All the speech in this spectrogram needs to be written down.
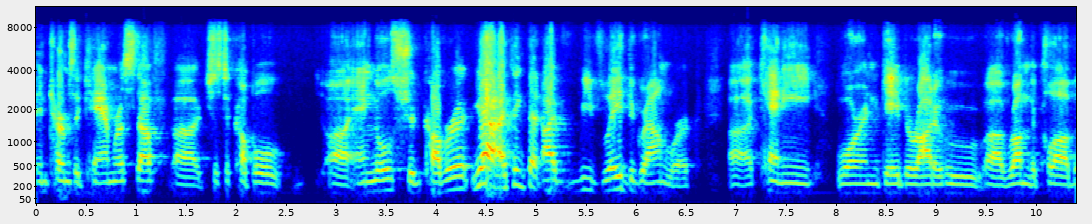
in terms of camera stuff, uh, just a couple uh, angles should cover it. Yeah, I think that I've we've laid the groundwork. Uh, Kenny, Warren, Gabe Dorado, who uh, run the club,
